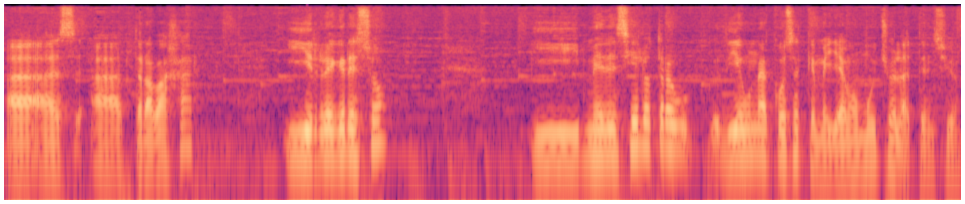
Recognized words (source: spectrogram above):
a, trabajar y regresó. Y me decía el otro día una cosa que me llamó mucho la atención.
